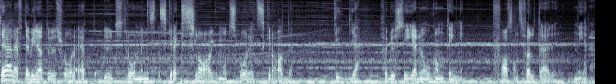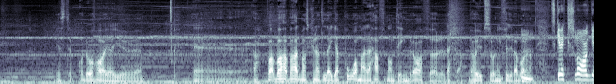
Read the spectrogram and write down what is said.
Därefter vill jag att du slår ett utstrålningsskräckslag mot svårighetsgrad 10. För du ser någonting fasansfullt där nere. Just det. Och då har jag ju... Eh, ja, vad, vad, vad hade man kunnat lägga på om man hade haft någonting bra för detta? Jag har ju utstrålning 4 bara. Mm. Skräckslag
